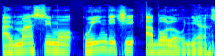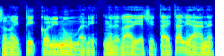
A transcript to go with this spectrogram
al massimo 15 a Bologna. Sono i piccoli numeri nelle varie città italiane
